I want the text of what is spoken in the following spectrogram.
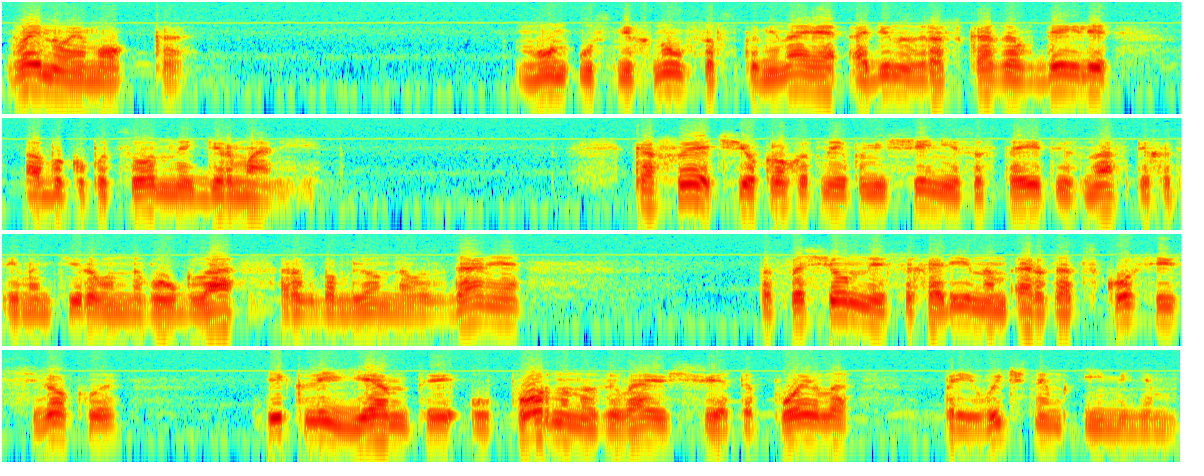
«Двойное Мокка». Мун усмехнулся, вспоминая один из рассказов Дейли об оккупационной Германии. Кафе, чье крохотное помещение состоит из наспех отремонтированного угла разбомбленного здания, послащенные сахарином эрзац-кофе из свеклы, и клиенты, упорно называющие это пойло привычным именем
